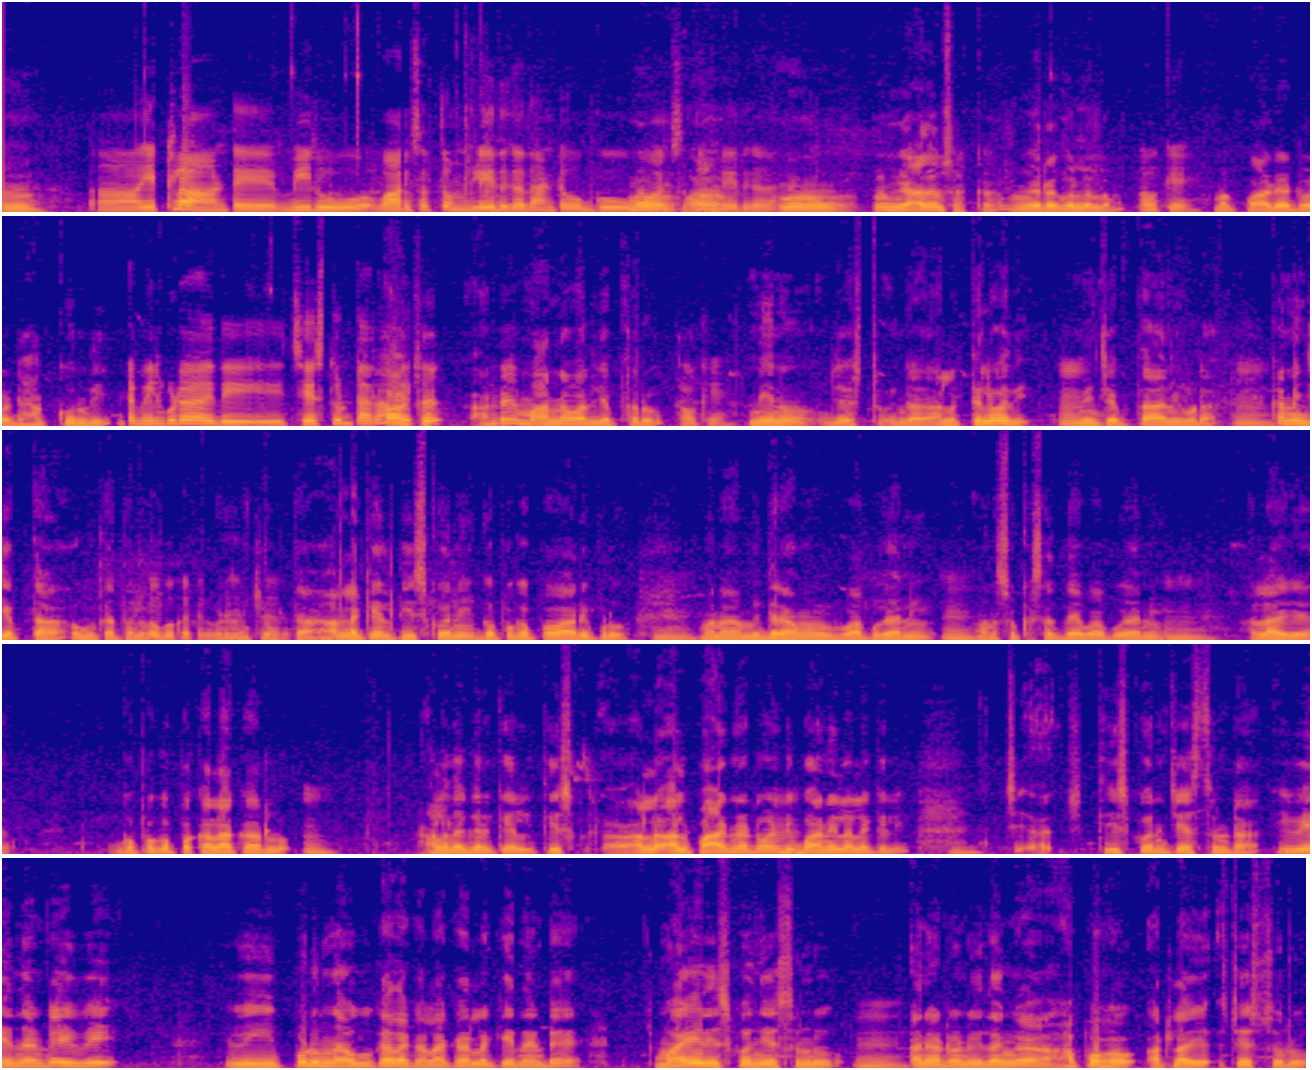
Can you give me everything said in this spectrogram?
ఎట్లా అంటే మీరు వారసత్వం లేదు కదా అంటే ఒగ్గు వారసత్వం లేదు కదా? మేము యాదవ్స్ అక్క మేము ఎర్రగొల్లం ఓకే. మాకు పాడేటువంటి హక్కు ఉంది. అంటే మీరు కూడా ఇది చేస్తుంటారా అంటే మా అన్న వాళ్ళు చెప్తారు. ఓకే. నేను జస్ట్ ఇంకా వాళ్ళకి తెలియదు నేను చెప్తా అని కూడా. కానీ నేను చెప్తా ఒగ్గు కథలు. ఒగ్గు కథలు కూడా చెప్తా. అందులోకెళ్ళి తీసుకొని గొప్ప గొప్ప వారు ఇప్పుడు మన మిద్దరామ బాబు కానీ మన సుఖ సత్య బాబు కానీ అలాగే గొప్ప గొప్ప కళాకారులు. వాళ్ళ దగ్గరికి వెళ్ళి తీసుకు వాళ్ళు వాళ్ళు పాడినటువంటి బాణీలకి వెళ్ళి తీసుకొని చేస్తుంటా. ఇవి ఏంటంటే ఇవి ఇవి ఇప్పుడున్న ఒక కథ కళాకారులకి ఏంటంటే మాయ తీసుకొని చేస్తుండు. అనేటువంటి విధంగా అపోహ అట్లా చేస్తున్నారు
